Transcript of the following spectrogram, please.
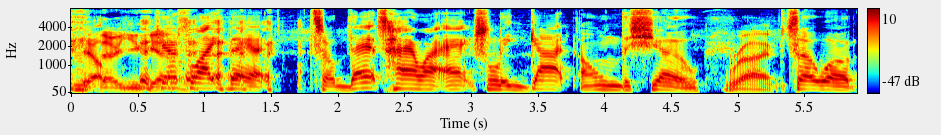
Yep. There you go. Just like that. So that's how I actually got on the show. Right. So, uh,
